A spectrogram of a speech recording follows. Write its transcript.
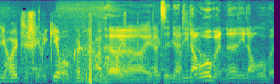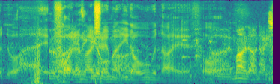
die heute, die Regierung, können sich einfach Ja, ja, ey, das sind ja die da oben, ne? Die da oben, du. Ey, boah, die da sag ich ja Regierung, immer, die da oben da, ey. Oh, Äh, Mann, ein nice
